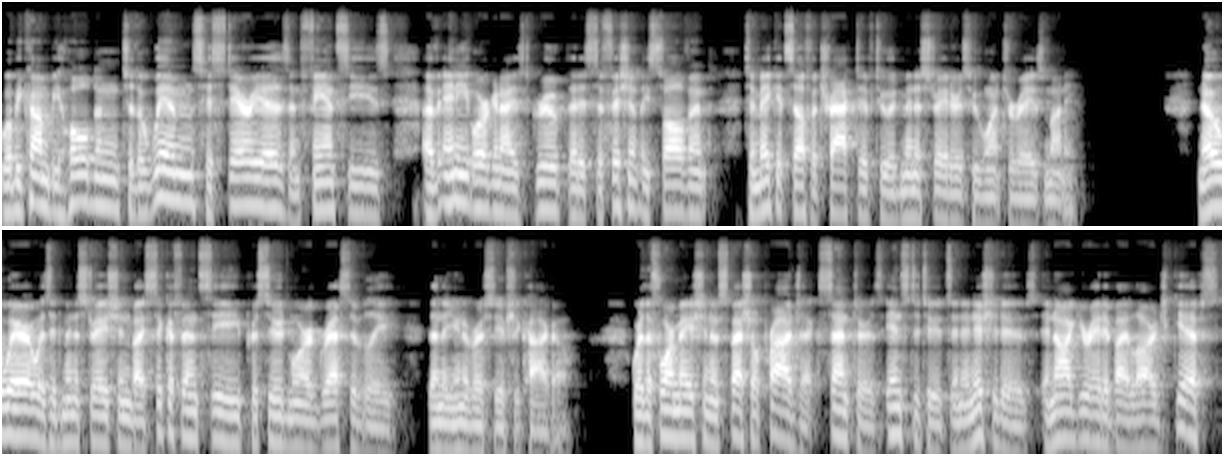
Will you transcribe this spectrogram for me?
will become beholden to the whims, hysterias, and fancies of any organized group that is sufficiently solvent to make itself attractive to administrators who want to raise money. Nowhere was administration by sycophancy pursued more aggressively than the University of Chicago where the formation of special projects, centers, institutes, and initiatives inaugurated by large gifts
